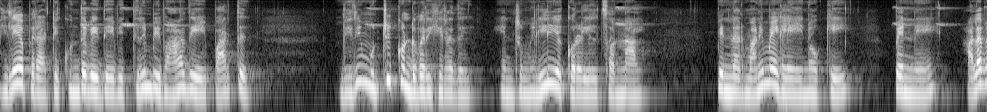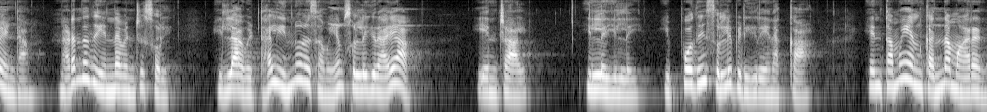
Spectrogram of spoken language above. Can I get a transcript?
இளைய பிராட்டி குந்தவை தேவி திரும்பி வானதியை பார்த்து வெறி முற்றிக்கொண்டு வருகிறது என்று மெல்லிய குரலில் சொன்னாள். பின்னர் மணிமேகலையை நோக்கி பெண்ணே அளவேண்டாம் நடந்தது என்னவென்று சொல். இல்லாவிட்டால் இன்னொரு சமயம் சொல்லுகிறாயா? என்றாள். இல்லை இல்லை இப்போதே சொல்லிவிடுகிறேன் அக்கா. என் தமையன் கந்தமாறன்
